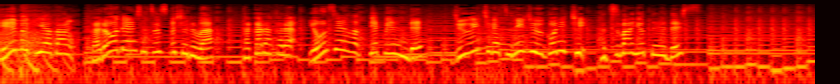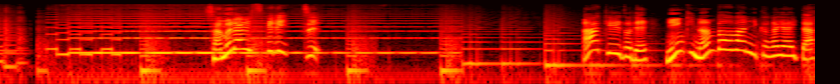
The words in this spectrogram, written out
ゲームギア版画廊伝説スペシャルは宝から4800円で11月25日発売予定です。サムライスピリッツードで人気ナンバーワンに輝いた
